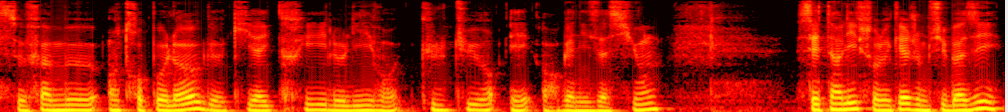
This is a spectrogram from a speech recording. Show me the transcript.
ce fameux anthropologue qui a écrit le livre Culture et organisation. C'est un livre sur lequel je me suis basé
